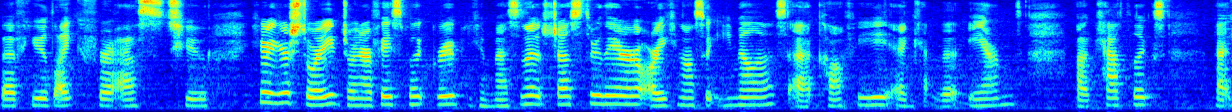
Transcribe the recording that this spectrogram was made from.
But if you'd like for us to hear your story, join our Facebook group. You can message us through there, or you can also email us at coffee and the and uh, Catholics at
